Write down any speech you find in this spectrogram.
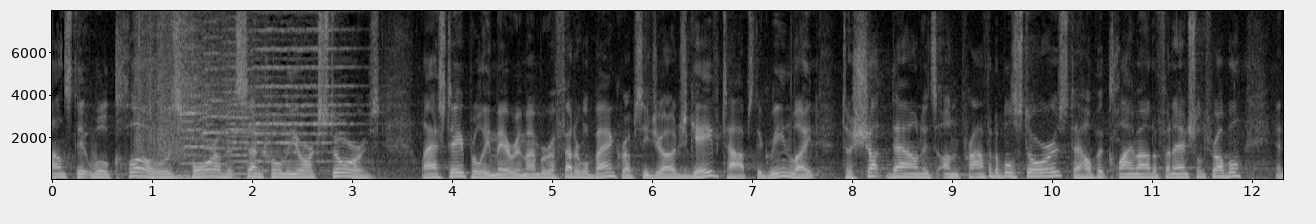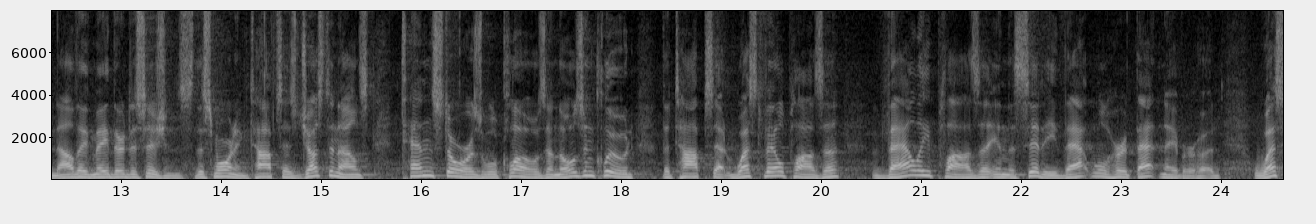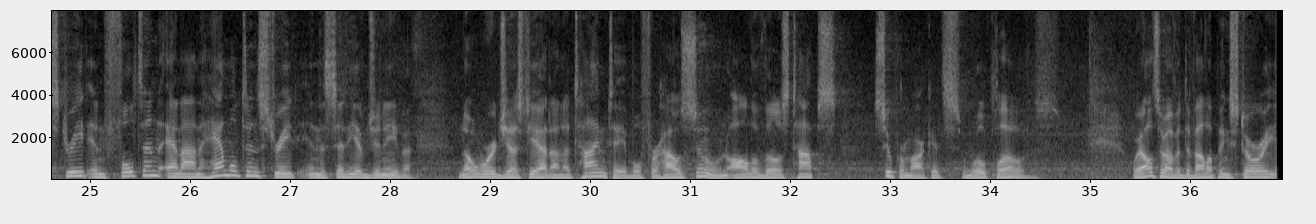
announced it will close four of its central New York stores. Last April, you may remember, a federal bankruptcy judge gave Tops the green light to shut down its unprofitable stores to help it climb out of financial trouble, and now they've made their decisions. This morning, Tops has just announced 10 stores will close, and those include the Tops at Westvale Plaza, Valley Plaza in the city, that will hurt that neighborhood, West Street in Fulton, and on Hamilton Street in the city of Geneva. No word just yet on a timetable for how soon all of those Tops supermarkets will close. We also have a developing story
